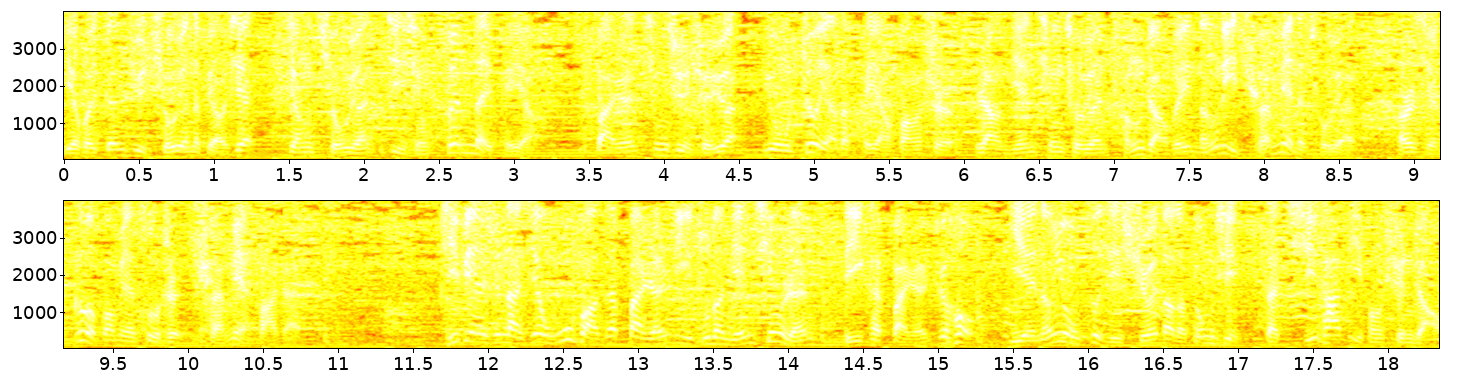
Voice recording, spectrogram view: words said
也会根据球员的表现将球员进行分类培养。拜仁青训学院用这样的培养方式，让年轻球员成长为能力全面的球员，而且各方面素质全面发展。即便是那些无法在拜仁立足的年轻人，离开拜仁之后，也能用自己学到的东西在其他地方寻找，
